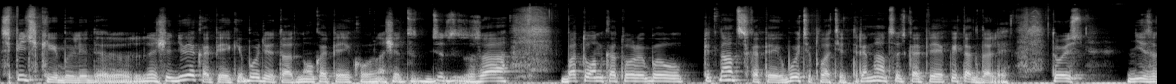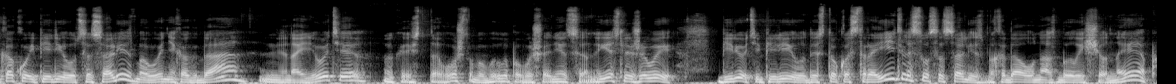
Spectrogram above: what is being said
спички были, значит, 2 копейки будет одну копейку. Значит, за батон, который был 15 копеек, будете платить 13 копеек и так далее. То есть, ни за какой период социализма вы никогда не найдете того, чтобы было повышение цен. Если же вы берете периоды столько строительства социализма, когда у нас был еще НЭП,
